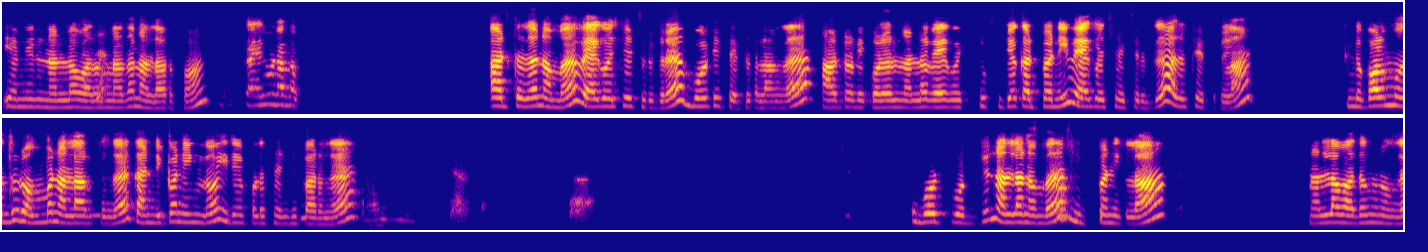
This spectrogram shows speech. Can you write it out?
எண்ணெயில் நல்லா வதங்கினாதான் நல்லா இருக்கும். அடுத்ததா நம்ம வேக வச்சு வச்சிருக்கிற போட்டி சேர்த்துக்கலாங்க. ஆட்டோடைய குழல் நல்லா வேக வச்சு குட்டியா கட் பண்ணி வேக வச்சு வச்சிருக்கு அதை சேர்த்துக்கலாம். இந்த குழம்பு வந்து ரொம்ப நல்லா இருக்குங்க. கண்டிப்பா நீங்களும் இதே போல செஞ்சு பாருங்க. போட் போட்டு நல்லா நம்ம மிக்ஸ் பண்ணிக்கலாம். நல்லா வதங்கணுங்க.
